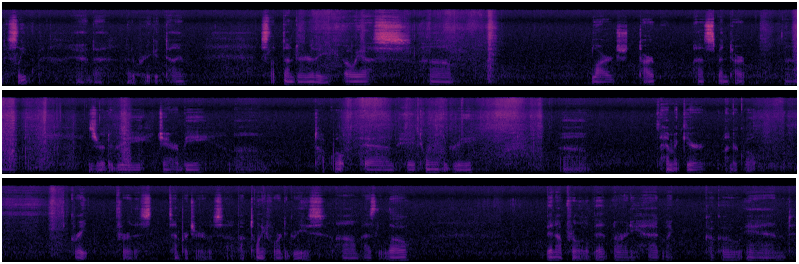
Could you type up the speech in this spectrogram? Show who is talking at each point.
Speaker 1: night of sleep and uh, had a pretty good time. Slept under the OES um, large tarp, uh, spin tarp, uh, zero degree JRB um, top quilt, and a 20 degree um, hammock gear underquilt. Great for this temperature. It was about 24 degrees um, as low. Been up for a little bit, already had my cocoa and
